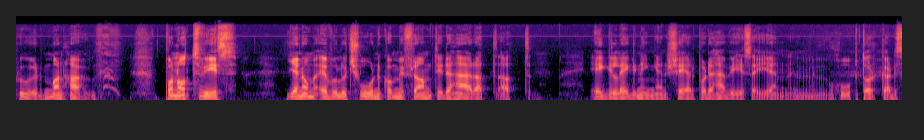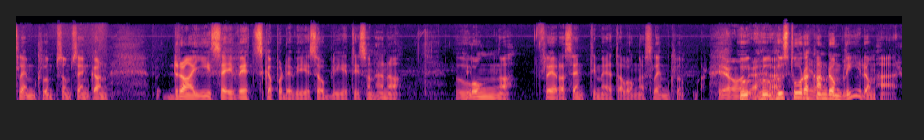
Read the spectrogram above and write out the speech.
hur man har på något vis genom evolution kommit fram till det här att, att äggläggningen sker på det här viset i en eh, hoptorkad slemklump som sen kan dra i sig vätska på det viset och bli till sådana här långa, flera centimeter långa slemklumpar. Ja, hur, det hur, här- hur stora kan ja. de bli de här?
